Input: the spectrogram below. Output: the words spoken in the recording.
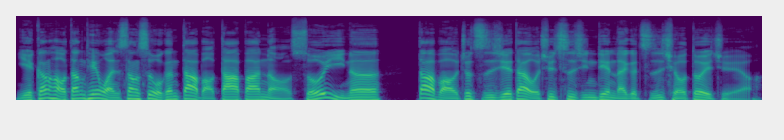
也刚好当天晚上是我跟大宝搭班哦，所以呢，大宝就直接带我去刺青店来个直球对决啊。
